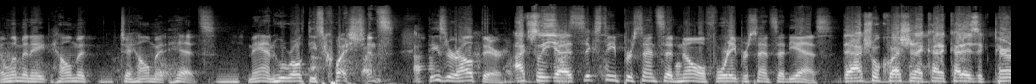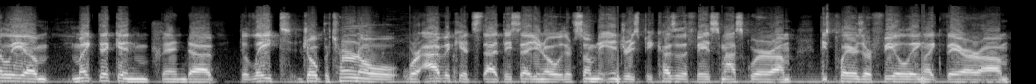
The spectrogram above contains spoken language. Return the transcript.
eliminate helmet-to-helmet hits? Man, who wrote these questions? These are out there. Actually, uh, sixty percent said no, forty percent said yes. The actual question I kind of cut is apparently um, Mike Dick and and uh, the late Joe Paterno were advocates that they said you know there's so many injuries because of the face mask where um, these players are feeling like they're um,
